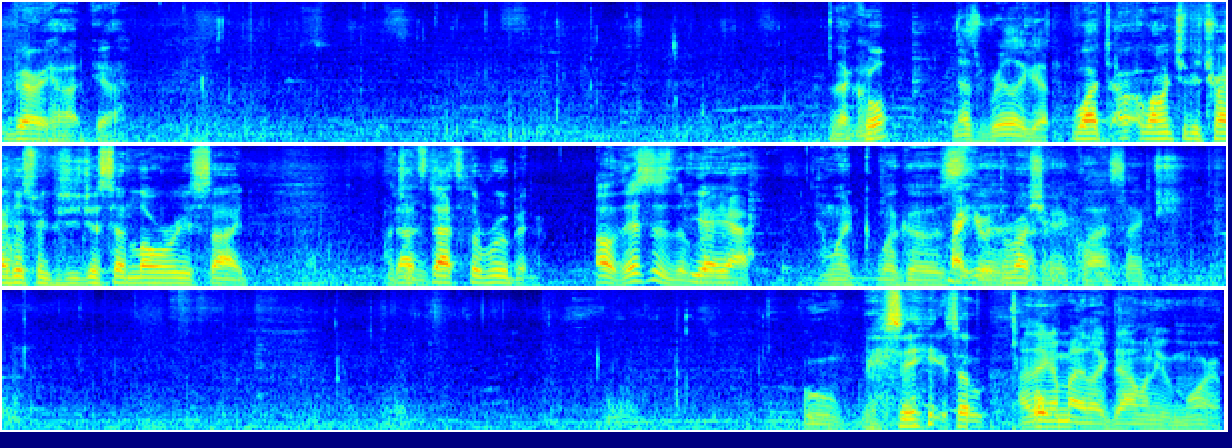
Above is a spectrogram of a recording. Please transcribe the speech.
Very hot. Yeah. Is that cool? That's really good. Watch. I I want you to try this one because you just said Lower East Side. That's one's- that's the Reuben. Oh, this is the Yeah, Reuben. yeah. And what what goes Right here with the Russian. Okay, classic. Ooh, See, so I think I might like that one even more.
